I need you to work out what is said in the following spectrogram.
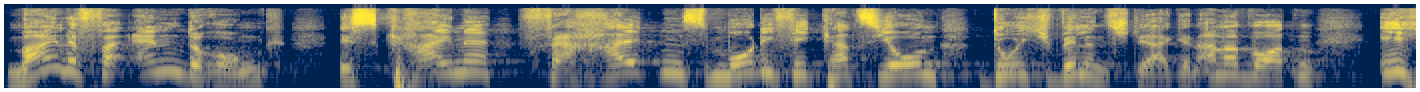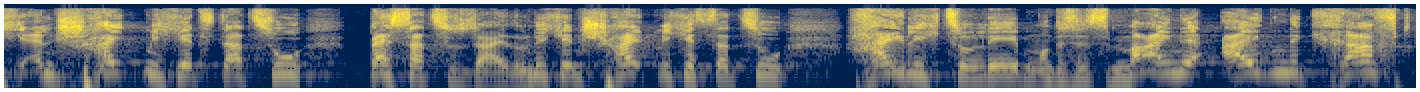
Meine Veränderung ist keine Verhaltensmodifikation durch Willensstärke. In anderen Worten, ich entscheide mich jetzt dazu, besser zu sein. Und ich entscheide mich jetzt dazu, heilig zu leben. Und es ist meine eigene Kraft,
